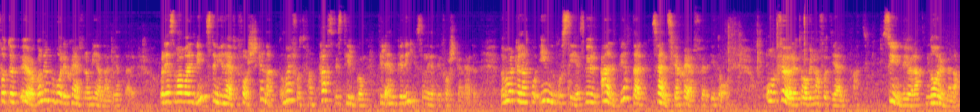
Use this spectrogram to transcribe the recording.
fått upp ögonen på både chefer och medarbetare. Och det som har varit vinsten i det här för forskarna, de har ju fått fantastisk tillgång till empiri som det heter i forskarvärlden. De har kunnat gå in och se hur arbetar svenska chefer idag? Och företagen har fått hjälp att synliggöra normerna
